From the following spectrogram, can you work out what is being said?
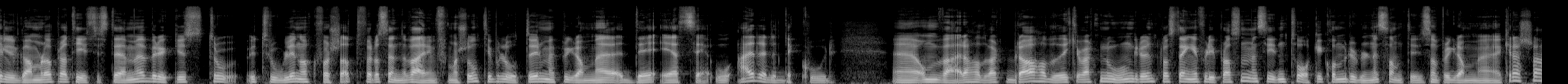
eldgamle operativsystemet brukes tro, utrolig nok fortsatt for å sende værinformasjon til piloter med programmet DECOR, eller DECOR. Uh, om været hadde vært bra, hadde det ikke vært noen grunn til å stenge flyplassen, men siden tåke kom rullende samtidig som programmet krasja,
